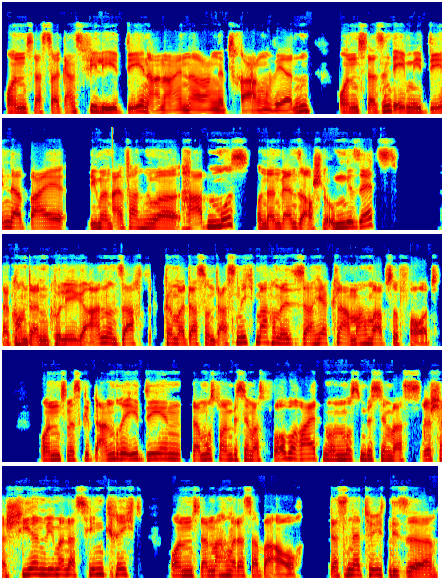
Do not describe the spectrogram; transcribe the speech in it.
und dass da ganz viele Ideen an einen herangetragen werden. Und da sind eben Ideen dabei, die man einfach nur haben muss und dann werden sie auch schon umgesetzt. Da kommt dann ein Kollege an und sagt, können wir das und das nicht machen? Und ich sage, ja klar, machen wir ab sofort. Und es gibt andere Ideen, da muss man ein bisschen was vorbereiten und muss ein bisschen was recherchieren, wie man das hinkriegt. Und dann machen wir das aber auch. Das sind natürlich diese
